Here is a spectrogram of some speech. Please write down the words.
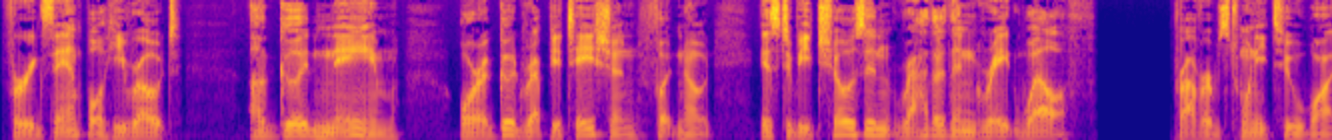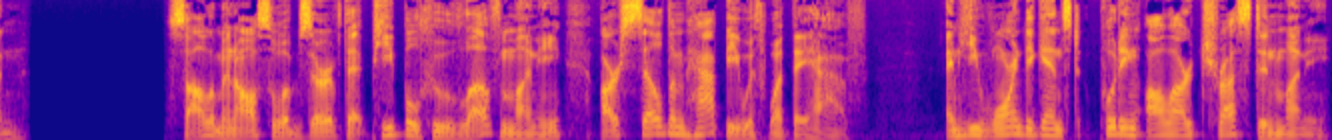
For example, he wrote, A good name or a good reputation, footnote, is to be chosen rather than great wealth. Proverbs 22 1. Solomon also observed that people who love money are seldom happy with what they have. And he warned against putting all our trust in money,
